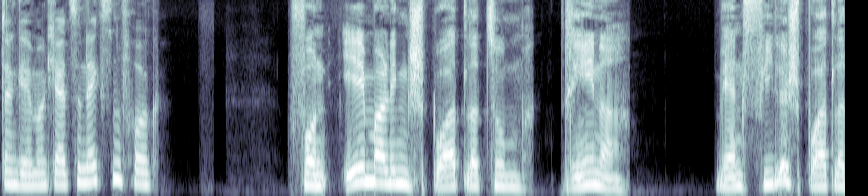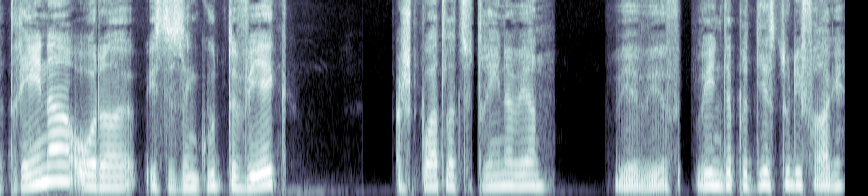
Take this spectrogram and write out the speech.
Dann gehen wir gleich zur nächsten Frage. Von ehemaligen Sportler zum Trainer. Werden viele Sportler Trainer oder ist es ein guter Weg, als Sportler zu Trainer werden? Wie, wie, wie interpretierst du die Frage?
